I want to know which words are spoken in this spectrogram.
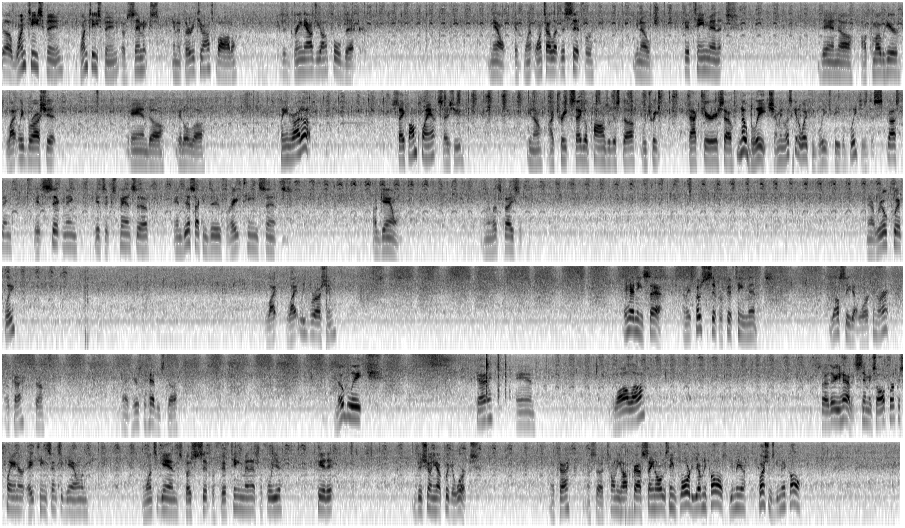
Uh, one teaspoon, one teaspoon of Simix in a 32 ounce bottle. This is green algae on a pool deck. Now, if once I let this sit for, you know, 15 minutes, then uh, I'll come over here, lightly brush it, and uh, it'll uh, clean right up. Safe on plants, as you, you know, I treat sago palms with this stuff. We treat bacteria, so no bleach. I mean, let's get away from bleach, people. Bleach is disgusting. It's sickening. It's expensive. And this I can do for 18 cents a gallon. I mean, let's face it. Now, real quickly, light, lightly brushing. It hadn't even sat. I mean, it's supposed to sit for 15 minutes. Y'all see that working, right? Okay, so, all right, here's the heavy stuff. No bleach. Okay, and voila. So there you have it. Simix All-Purpose Cleaner, 18 cents a gallon. Once again, supposed to sit for 15 minutes before you hit it. I'm just showing you how quick it works. Okay, that's uh, Tony Hopcraft, St. Augustine, Florida. You have any calls? Give me a questions. Give me a call.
